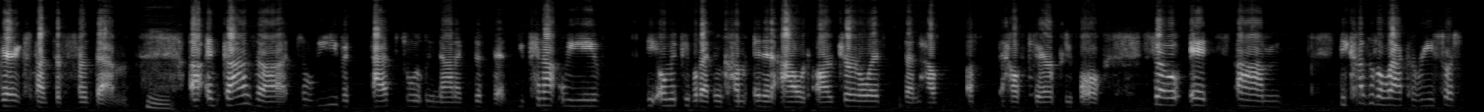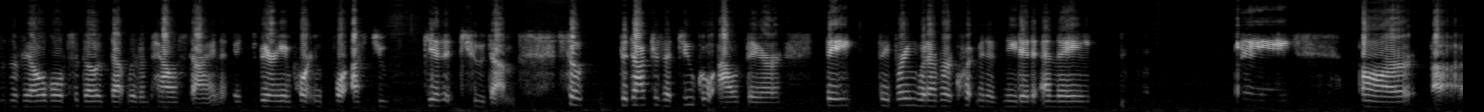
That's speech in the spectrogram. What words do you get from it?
very expensive for them. Hmm. Uh, in Gaza, to leave is absolutely non-existent. You cannot leave. The only people that can come in and out are journalists and health uh, healthcare people. So it's um, because of the lack of resources available to those that live in Palestine. It's very important for us to get it to them. So the doctors that do go out there, they they bring whatever equipment is needed, and they they are uh,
